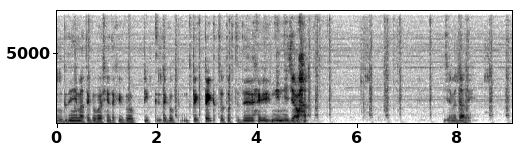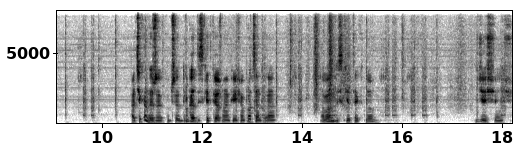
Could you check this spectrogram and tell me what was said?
Gdy nie ma tego właśnie takiego pik, tego pek to to wtedy nie, nie działa. Idziemy dalej. Ale ciekawe, że kurczę, druga dyskietka już mamy 50%, a, a mam dyskietek, no 10.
